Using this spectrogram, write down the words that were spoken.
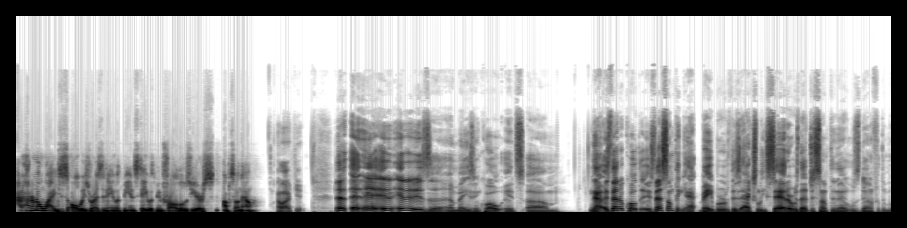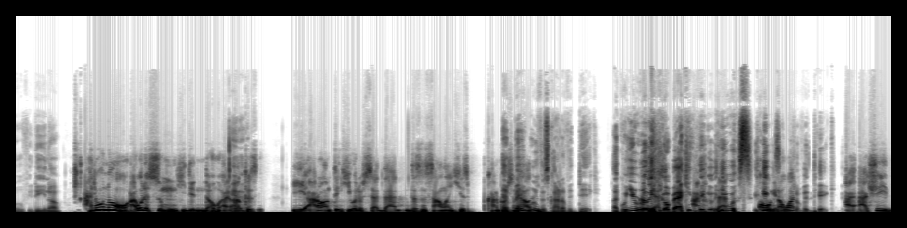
I, I don't know why. It just always resonated with me and stayed with me for all those years up till now. I like it. It, it, it, it is an amazing quote. It's um now is that a quote? Is that something Babe Ruth has actually said, or was that just something that was done for the movie? Do you know? I don't know. I would assume he didn't know Yeah. because he. I don't think he would have said that. It doesn't sound like his kind of And Babe. Ruth is kind of a dick. Like when you really Yes, go back and think, heard he was. he Oh, you was know what? Kind of a dick. I actually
